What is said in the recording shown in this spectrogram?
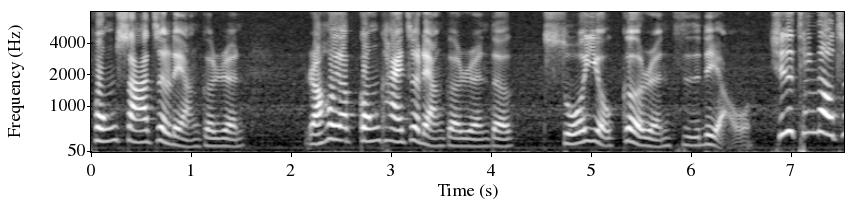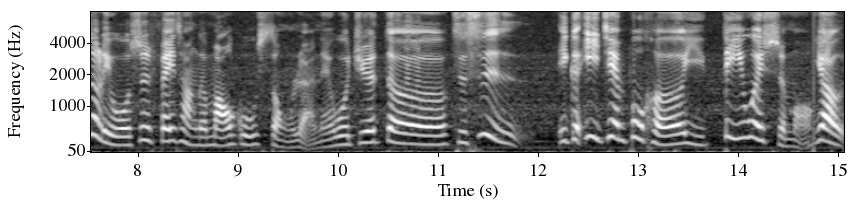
封杀这两个人，然后要公开这两个人的。所有个人资料哦，其实听到这里我是非常的毛骨悚然诶，我觉得只是一个意见不合而已。第一，为什么要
